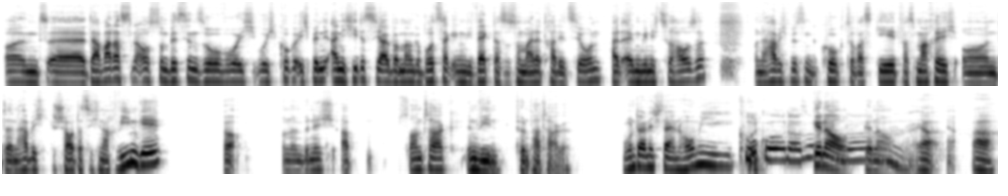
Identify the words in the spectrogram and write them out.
Und äh, da war das dann auch so ein bisschen so, wo ich, wo ich gucke, ich bin eigentlich jedes Jahr über meinen Geburtstag irgendwie weg. Das ist so meine Tradition, halt irgendwie nicht zu Hause. Und da habe ich ein bisschen geguckt, so was geht, was mache ich. Und dann habe ich geschaut, dass ich nach Wien gehe. Ja. Und dann bin ich ab Sonntag in Wien für ein paar Tage. Wohnt da nicht dein Homie Coco oder so? Genau, oder? genau. Ja. Ja. Ah,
